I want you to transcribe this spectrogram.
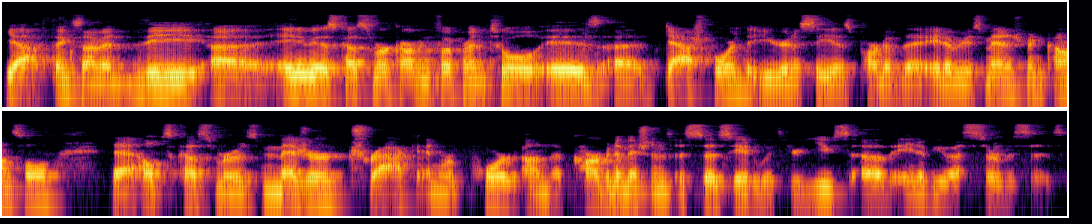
Yeah, thanks, Simon. The uh, AWS Customer Carbon Footprint tool is a dashboard that you're going to see as part of the AWS Management Console that helps customers measure, track, and report on the carbon emissions associated with your use of AWS services.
